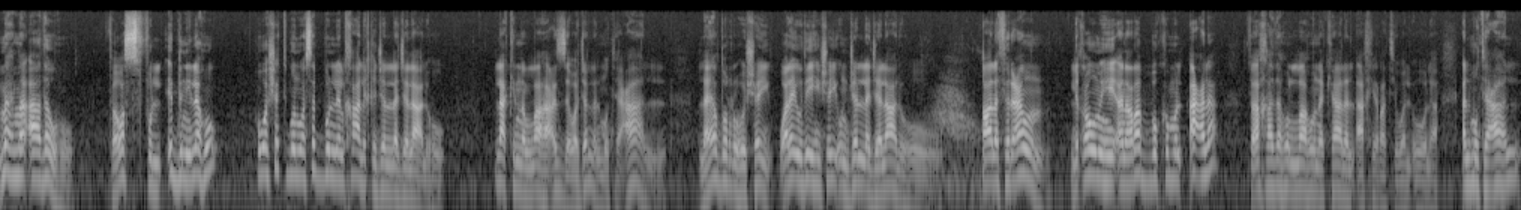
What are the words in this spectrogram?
مهما آذوه فوصف الإبن له هو شتم وسب للخالق جل جلاله. لكن الله عز وجل المتعال لا يضره شيء ولا يؤذيه شيء جل جلاله. قال فرعون لقومه أنا ربكم الأعلى فأخذه الله نكال الآخرة والأولى. المتعال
